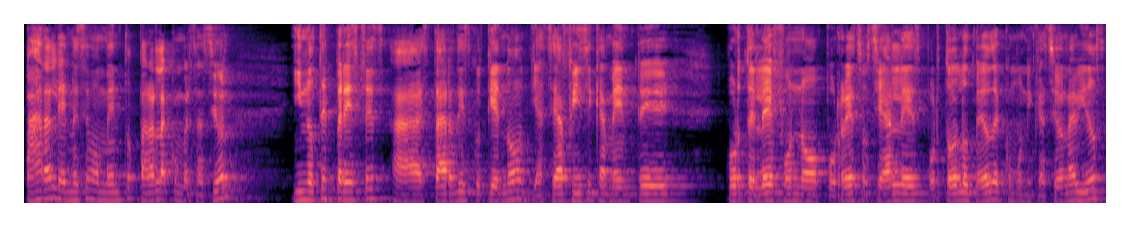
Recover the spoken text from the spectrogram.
párale en ese momento, para la conversación y no te prestes a estar discutiendo, ya sea físicamente, por teléfono, por redes sociales, por todos los medios de comunicación habidos,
